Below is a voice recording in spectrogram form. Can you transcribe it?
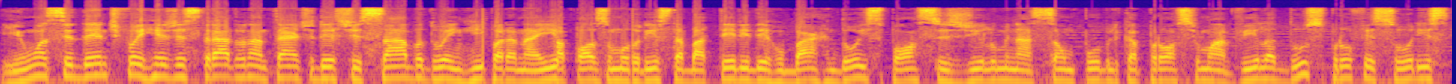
E um acidente foi registrado na tarde deste sábado em Rio Paranaíba após o motorista bater e derrubar dois postes de iluminação pública próximo à Vila dos Professores,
